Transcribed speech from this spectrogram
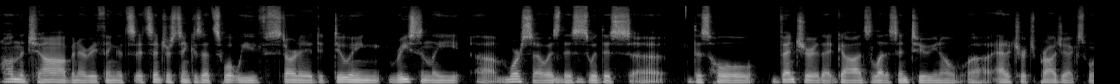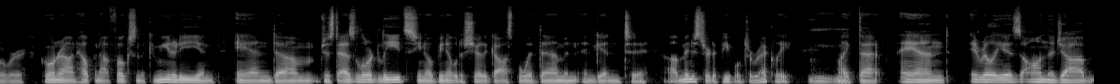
on the job and everything, it's it's interesting because that's what we've started doing recently, uh, more so as this with this uh, this whole venture that God's led us into. You know, uh, at a church projects where we're going around helping out folks in the community and and um, just as the Lord leads, you know, being able to share the gospel with them and, and getting to uh, minister to people directly like that. And it really is on the job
